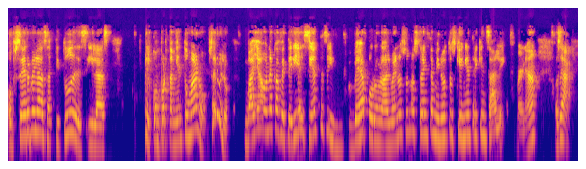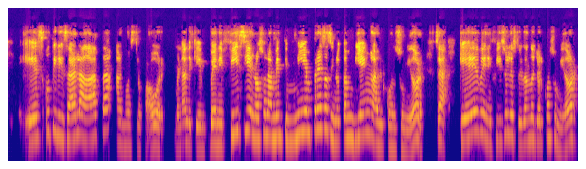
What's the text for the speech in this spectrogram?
observe las actitudes y las, el comportamiento humano, obsérvelo. Vaya a una cafetería y siéntese y vea por al menos unos 30 minutos quién entra y quién sale, ¿verdad? O sea, es utilizar la data a nuestro favor, ¿verdad? De que beneficie no solamente mi empresa, sino también al consumidor. O sea, ¿qué beneficio le estoy dando yo al consumidor,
